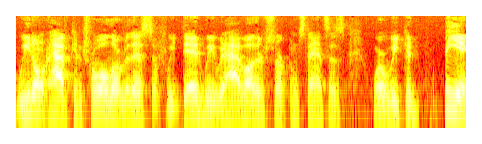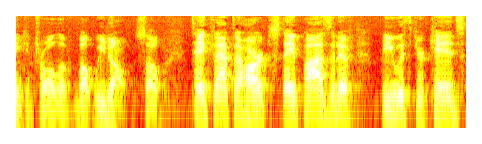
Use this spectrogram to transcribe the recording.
We don't have control over this. If we did, we would have other circumstances where we could be in control of, but we don't. So take that to heart. Stay positive. Be with your kids.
